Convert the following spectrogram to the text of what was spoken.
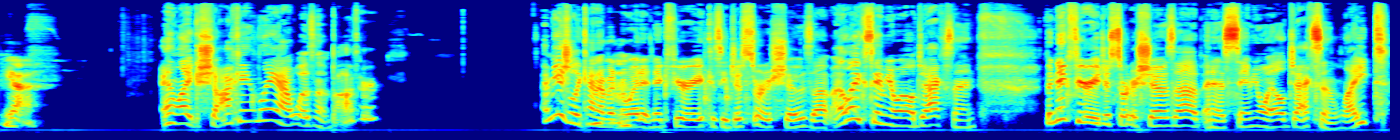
Yeah. And like shockingly, I wasn't bothered. I'm usually kind of annoyed at Nick Fury because he just sort of shows up. I like Samuel L. Jackson, but Nick Fury just sort of shows up and is Samuel L. Jackson light.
